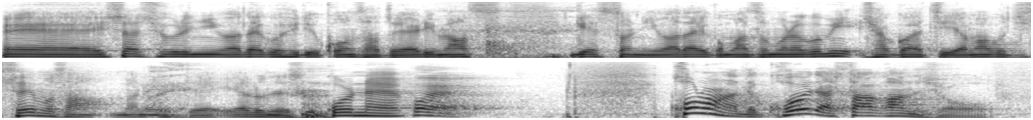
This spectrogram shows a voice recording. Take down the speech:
えー久しぶりに和太鼓飛龍コンサートやります。ゲストに和太鼓松村組尺八山口聖母さん招いてやるんですけどこれねはコロナで声出したらあかんでしょ。い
